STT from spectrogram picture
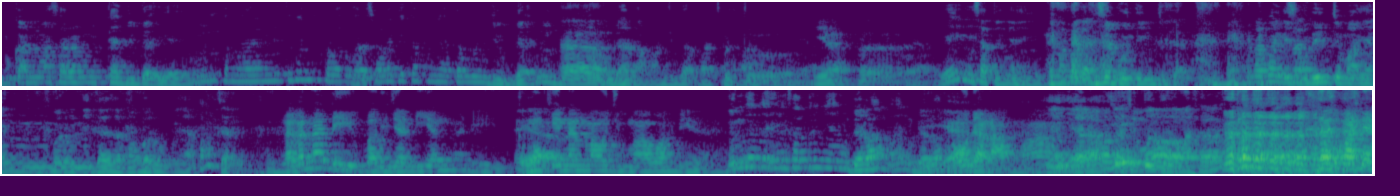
bukan masalah nikah juga ya ini kemarin itu kan kalau nggak salah kita punya temen juga nih Ah. yang udah lama juga pacaran Betul. ya. Iya. Ya, ya ini satunya ini kenapa nggak disebutin juga disebutin cuma yang baru nikah sama baru punya pacar Lah kan tadi baru jadian tadi. Iya. Kemungkinan mau jumawah dia. Lu enggak enggak yang satunya yang udah lama udah lama Oh udah lama. Iya. Udah lama gak cuma apa masalah? Bukannya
